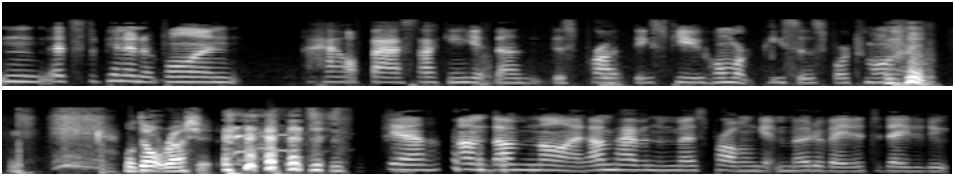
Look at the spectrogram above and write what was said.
Mm, It's dependent upon how fast I can get done this pro, these few homework pieces for tomorrow. well, don't rush it. Just- yeah, I'm, I'm not. I'm having the most problem getting motivated today to do uh,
